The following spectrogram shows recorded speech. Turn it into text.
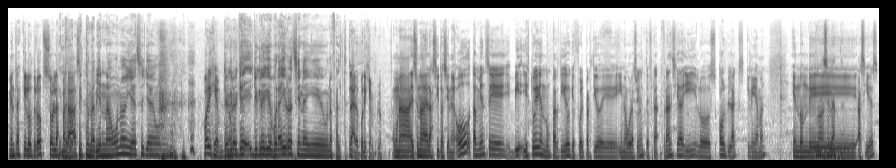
Mientras que los drops son las Le patadas, rompiste una pierna a uno y eso ya es un... por ejemplo. yo, creo que, yo creo que por ahí recién hay eh, una falta. Claro, por ejemplo, una, es una de las situaciones. O también se vi- y estuve viendo un partido que fue el partido de inauguración entre Fra- Francia y los All Blacks, que le llaman, en donde Nueva Zelanda. así es,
